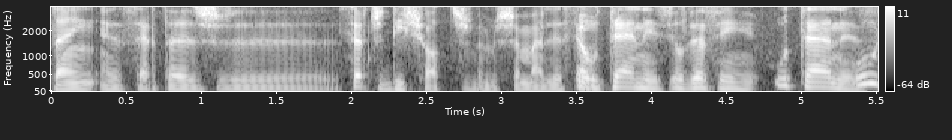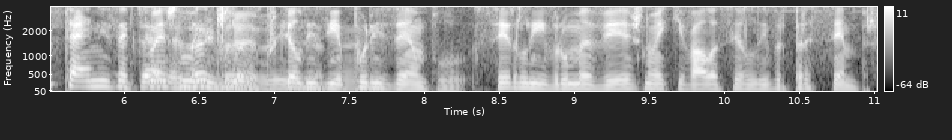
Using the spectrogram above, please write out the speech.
tem uh, certas, uh, certos dichotes, vamos chamar-lhe assim. É o ténis, ele diz assim: o ténis. O ténis é que tu és livre. porque ele dizia, por exemplo, ser livre uma vez não equivale a ser livre para sempre.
